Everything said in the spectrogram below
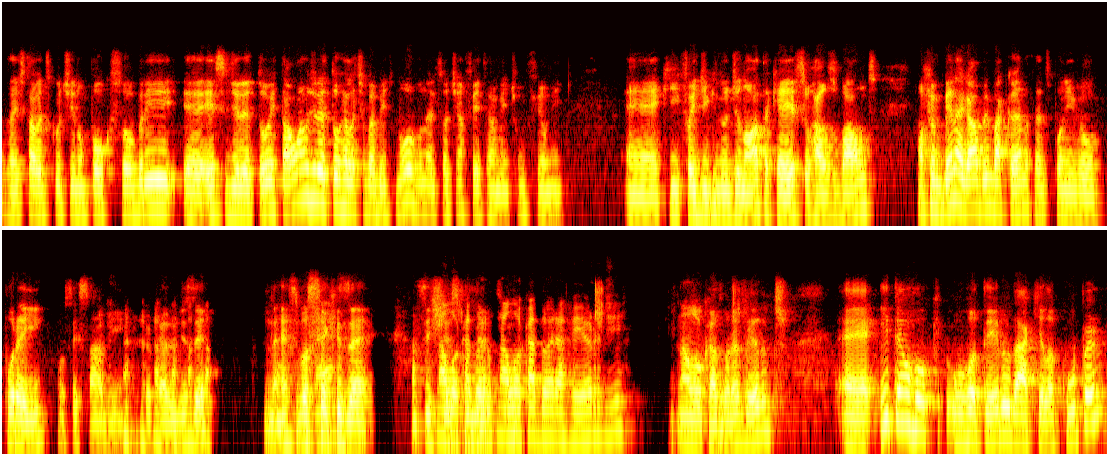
a gente estava discutindo um pouco sobre é, esse diretor e tal. É um diretor relativamente novo, né? Ele só tinha feito realmente um filme é, que foi digno de nota, que é esse, o Housebound. É um filme bem legal, bem bacana, está disponível por aí, vocês sabem o que eu quero dizer. né? Se você é. quiser assistir na locadora, na locadora verde. Na locadora verde. É, e tem o, o, roteiro da Aquila Cooper,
